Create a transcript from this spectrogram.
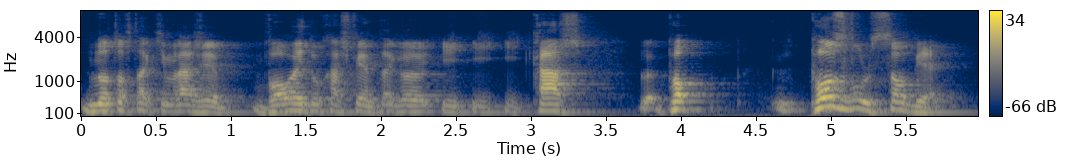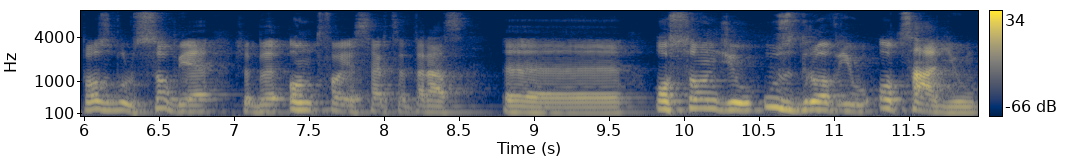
no to w takim razie wołaj Ducha Świętego i, i, i każ, po, pozwól sobie, pozwól sobie, żeby On twoje serce teraz e, osądził, uzdrowił, ocalił,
